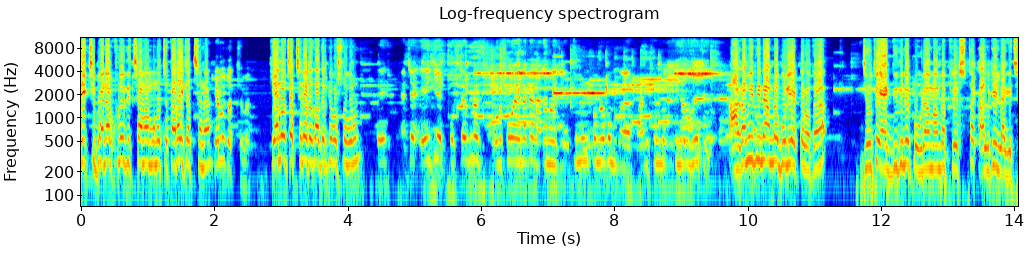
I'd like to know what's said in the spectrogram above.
দেখছি ব্যানার খুলে দিচ্ছে আমার মনে হচ্ছে তারাই চাচ্ছে না। কেন চাচ্ছে না? কেন চাচ্ছে না এটা তাদেরকে প্রশ্ন করুন। আচ্ছা এই যে পোস্টারগুলো পৌরসভা এলাকায় লাগানো হয়েছে? কোনো রকম পারমিশন নেওয়া হয়েছিল আগামী দিনে আমরা বলি একটা কথা। যেহেতু এক দুই দিনের প্রোগ্রাম আমরা ফ্লেক্সটা কালকেই লাগিয়েছি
